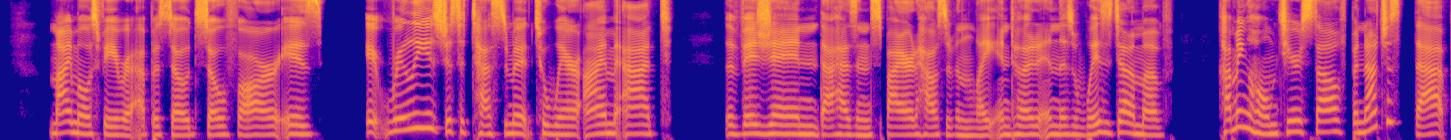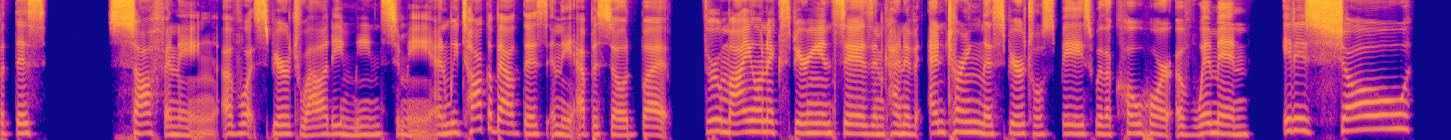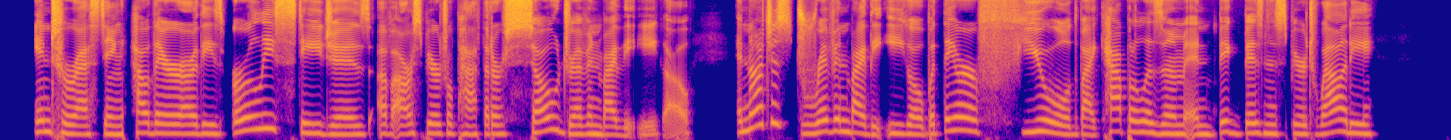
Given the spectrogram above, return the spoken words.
my most favorite episode so far is it really is just a testament to where I'm at, the vision that has inspired House of Enlightenedhood, and this wisdom of coming home to yourself, but not just that, but this softening of what spirituality means to me. And we talk about this in the episode, but through my own experiences and kind of entering this spiritual space with a cohort of women, it is so interesting how there are these early stages of our spiritual path that are so driven by the ego. and not just driven by the ego, but they are fueled by capitalism and big business spirituality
